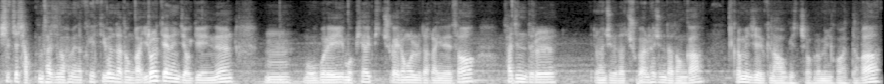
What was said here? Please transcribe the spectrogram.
실제 작품 사진을 화면에 크게 띄운다던가 이럴 때는 이제 여기에 있는 음, 뭐 오버레이, 뭐 PIP 추가 이런 걸로다가 인해서 사진들을 이런 식으로 다 추가를 해준다던가 그러면 이제 이렇게 나오겠죠. 그러면 이거 갖다가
